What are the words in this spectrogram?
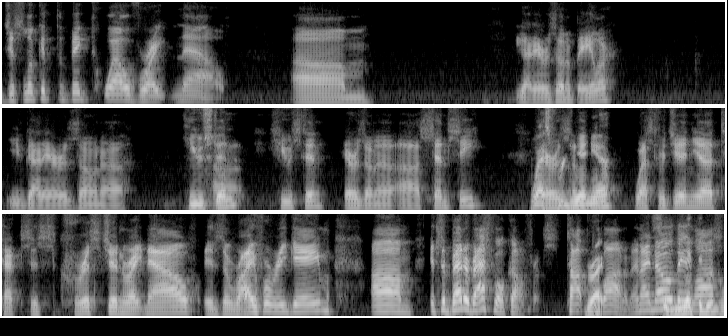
just look at the Big 12 right now. Um, you got Arizona Baylor. You've got Arizona Houston, uh, Houston, Arizona uh, Cincy, West Arizona- Virginia. West Virginia, Texas Christian right now is a rivalry game. Um, it's a better basketball conference, top Right. to bottom. And I know they lost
